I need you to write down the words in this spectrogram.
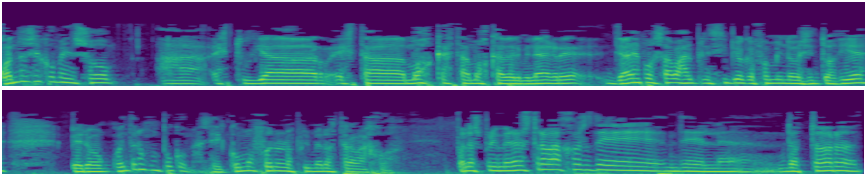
¿Cuándo se comenzó a estudiar esta mosca, esta mosca del vinagre? Ya desposabas al principio que fue en 1910, pero cuéntanos un poco más, ¿eh? ¿cómo fueron los primeros trabajos? Pues los primeros trabajos de, del uh, doctor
